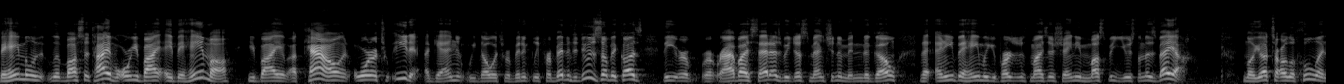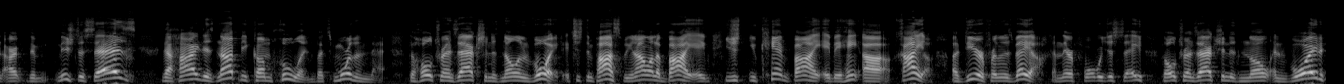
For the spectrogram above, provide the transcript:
behema or you buy a behema, you buy a cow in order to eat it. Again, we know it's rabbinically forbidden to do so because the rabbi said, as we just mentioned a minute ago, that any behema you purchase with Meiser Sheni must be used on this bayach. No yotzar lechulin. The Mishnah says the hide does not become chulin, but it's more than that. The whole transaction is null and void. It's just impossible. You're not allowed to buy a. You just you can't buy a behe, uh, chaya, a deer from the mizbeach, and therefore we just say the whole transaction is null and void,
